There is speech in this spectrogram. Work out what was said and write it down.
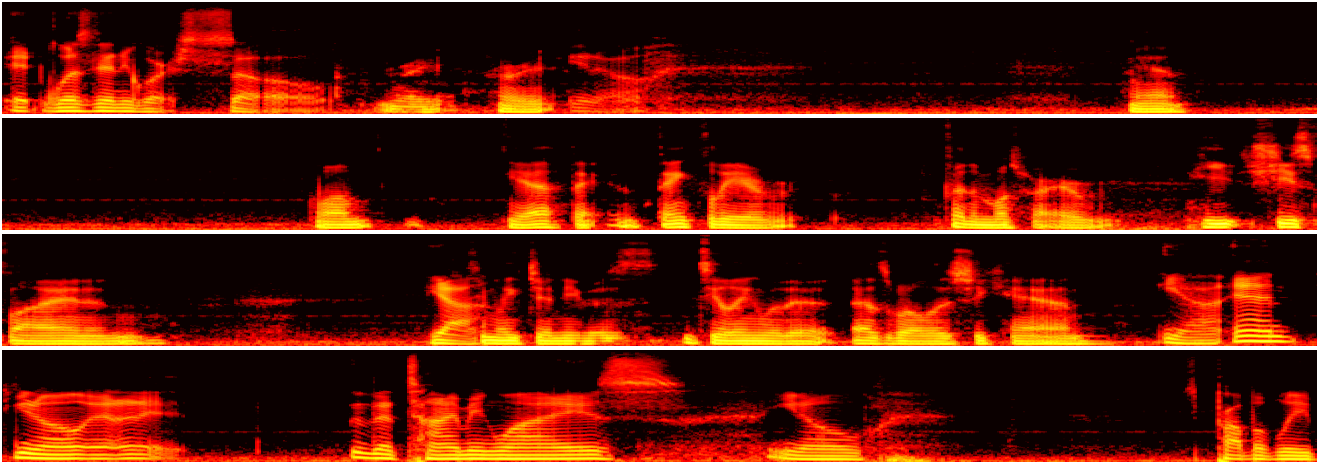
it wasn't any worse. So right, right, you know, yeah. Well, yeah. Th- thankfully, for the most part, he she's fine, and yeah, seemed like Ginny was dealing with it as well as she can. Yeah, and you know, uh, the timing wise, you know, it's probably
